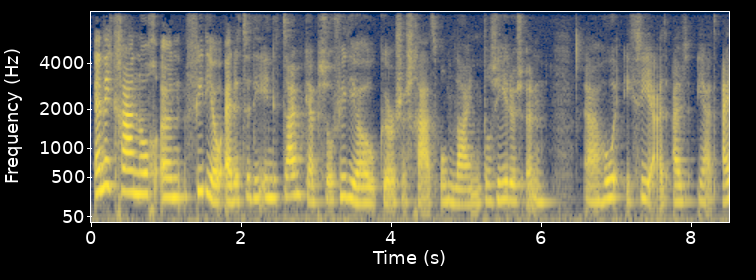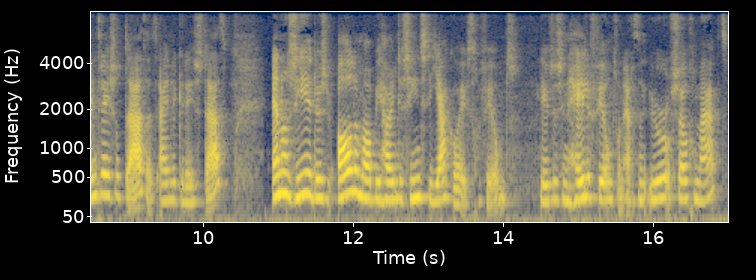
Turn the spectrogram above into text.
En ik ga nog een video editen die in de Time Capsule video cursus gaat online. Dan zie je dus een, uh, hoe, ik zie uit, uit, ja, het eindresultaat, het uiteindelijke resultaat. En dan zie je dus allemaal behind the scenes die Jaco heeft gefilmd. Die heeft dus een hele film van echt een uur of zo gemaakt.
